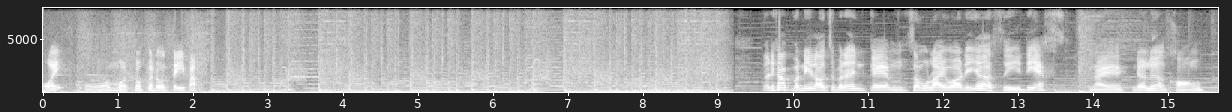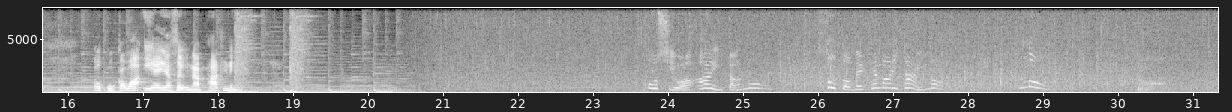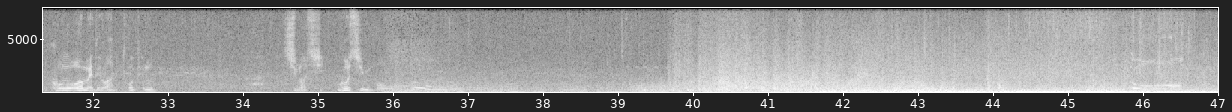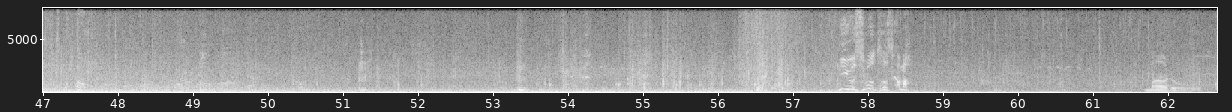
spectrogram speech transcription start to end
โอ้ยโห หมดปุ๊บก็โดนตีปั๊บสวัสดีครับ วันนี้เราจะมาเล่นเกม Samurai Warrior 4 DX ในเนื้อเรื่องของโอกุกาวะเอียยสึนะพาร์ทที่ 1いだの。外で蹴まりたいの。の。この雨ではとても。しばしご辛抱を。うん様。マロを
